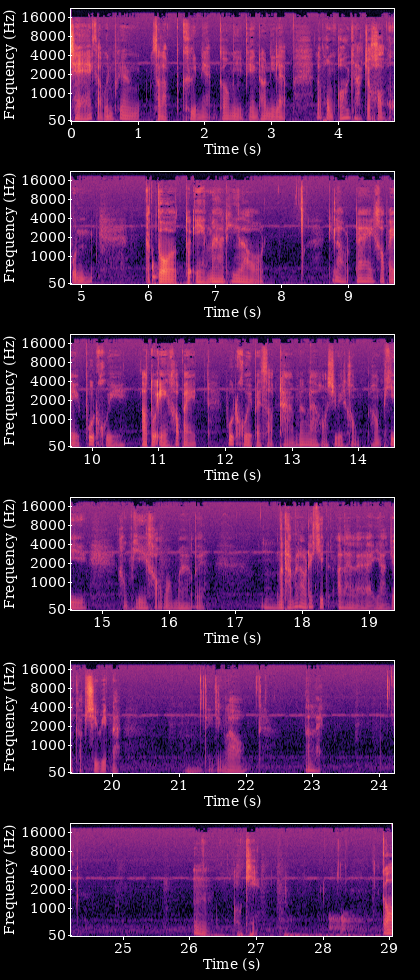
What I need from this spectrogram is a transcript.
แชร์กับเพื่อนๆสลับคืนเนี่ย ก็มีเพียงเท่านี้แหละ แล้วผมก็อยากจะขอบคุณ กับตัวตัวเองมากที่เราที่เราได้เข้าไปพูดคุย เอาตัวเองเข้าไปพูดคุยไปสอบถามเรื่องราวของชีวิตของของพี่ของพี่เขามากๆเลยมันทำให้เราได้คิดอะไรหลาย ๆ อย่างเกี่ยวกับชีวิตนะจริง ๆ แล้ว นั่นแหละ อืม โอเค ก็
